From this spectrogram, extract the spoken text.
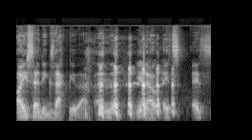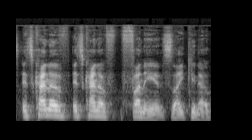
I said exactly that, and you know it's it's it's kind of it's kind of funny. It's like you know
